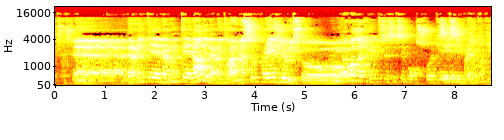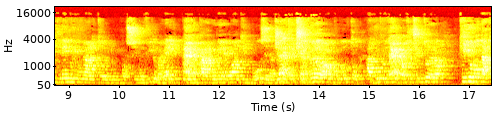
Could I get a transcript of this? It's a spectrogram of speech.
Sì, sì, sì. Eh, veramente, veramente l'audio, veramente guarda, mi ha sorpreso. Io ho visto. L'unica cosa che, se, se- se posso, è che Sì, sì, prego. che diremo in un altro, in un prossimo video, magari ne paragoneremo anche il Bose da Certo, 300 euro a un prodotto a 200-400 euro che io ho notato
